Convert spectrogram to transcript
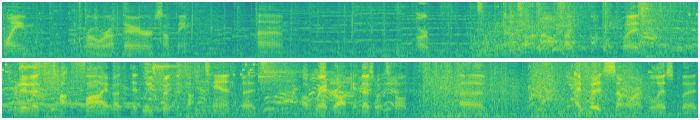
Flame Thrower up there or something. Um, or something else, I don't know if I put put it at the top 5, I'd at least put it in the top 10, but, oh, Red Rocket, that's what it's called. Uh, I put it somewhere on the list, but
